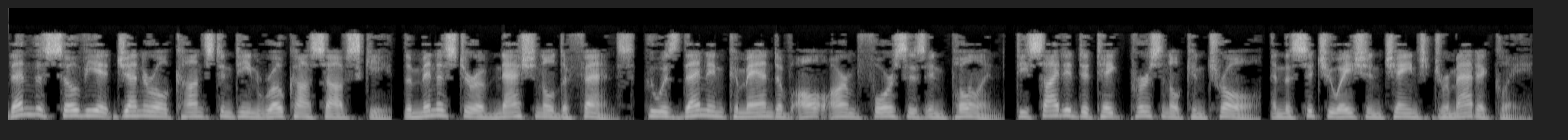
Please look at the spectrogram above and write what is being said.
Then the Soviet General Konstantin Rokossovsky, the Minister of National Defense, who was then in command of all armed forces in Poland, decided to take personal control, and the situation changed dramatically.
